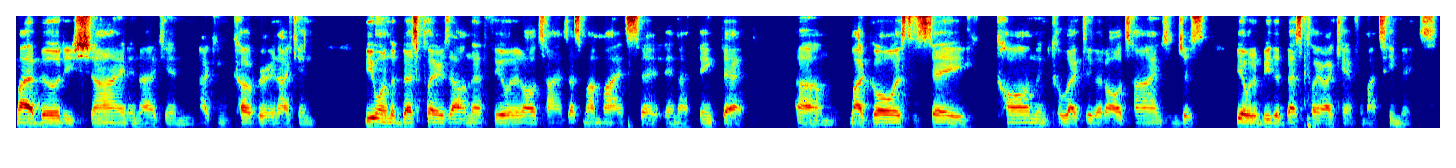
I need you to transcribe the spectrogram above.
my abilities shine, and I can I can cover, and I can be one of the best players out in that field at all times. That's my mindset, and I think that um, my goal is to stay calm and collective at all times, and just be able to be the best player I can for my teammates.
